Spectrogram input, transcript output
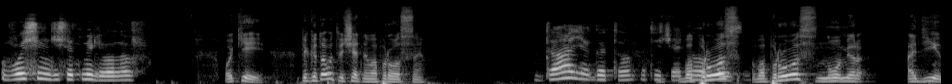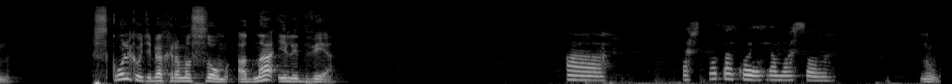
80 миллионов. Окей. Ты готов отвечать на вопросы? Да, я готов отвечать на Вопрос, вопросы. вопрос номер один. Сколько у тебя хромосом? Одна или две? А, а что такое хромосомы? Ну,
